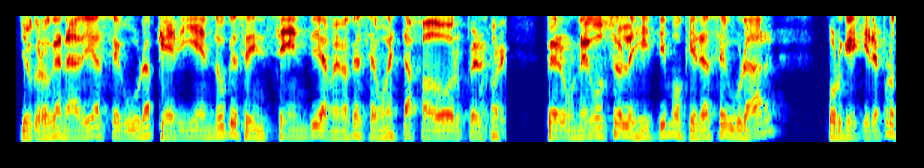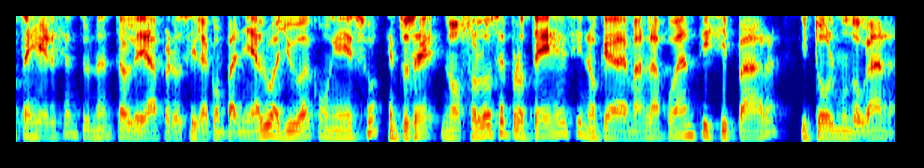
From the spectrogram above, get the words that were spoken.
yo creo que nadie asegura queriendo que se incendie, a menos que sea un estafador, pero, pero un negocio legítimo quiere asegurar porque quiere protegerse ante una eventualidad, pero si la compañía lo ayuda con eso, entonces no solo se protege, sino que además la puede anticipar y todo el mundo gana.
